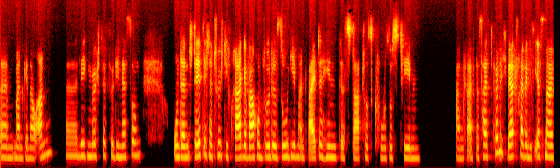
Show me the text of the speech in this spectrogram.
ähm, man genau anlegen möchte für die Messung. Und dann stellt sich natürlich die Frage, warum würde so jemand weiterhin das Status quo-System angreifen? Das heißt, völlig wertfrei, wenn ich erstmal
